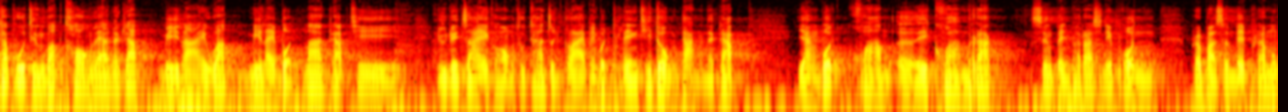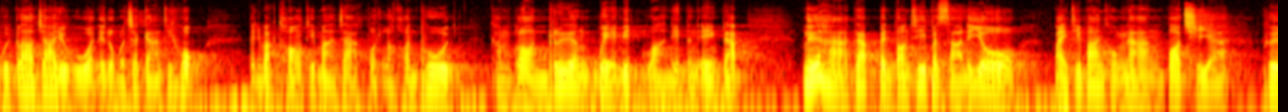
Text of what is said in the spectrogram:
ถ้าพูดถึงวักทองแล้วนะครับ มีหลายวักมีหลายบทมากครับที่อยู่ในใจของทุกท่านจนกลายเป็นบทเพลงที่โด่งดังนะครับ อย่างบทความเอ๋ยความรัก ซึ่งเป็นพระราชนิพนธ์พระบาทสมเด็จพระมงกุฎเกล้าเจ้าอยู่หัวในหลวงรัชกาลที่ 6 เป็นวักทองที่มาจากบทละครพูดคำกลอนเรื่องเวนิตวานิตนั่นเองครับ เนื้อหาครับเป็นตอนที่ปัสสานิโยไปที่บ้านของนางบอเชีย เพื่อ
